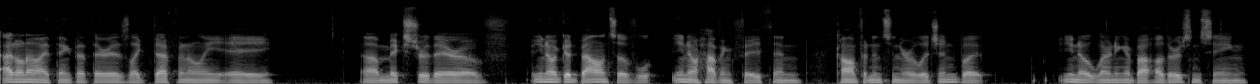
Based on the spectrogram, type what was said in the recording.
I don't know. I think that there is like definitely a, a mixture there of you know a good balance of you know having faith and confidence in your religion but you know learning about others and seeing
